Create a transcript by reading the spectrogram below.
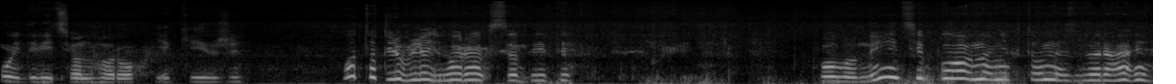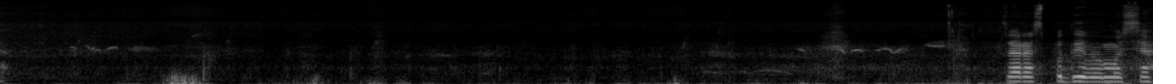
Ой, дивіться, он горох який вже. От тут люблять горох садити. Полуниці повно ніхто не збирає. Зараз подивимося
